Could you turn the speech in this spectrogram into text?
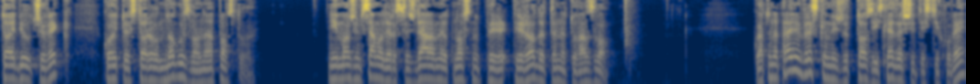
той е бил човек, който е сторил много зло на апостола. Ние можем само да разсъждаваме относно природата на това зло. Когато направим връзка между този и следващите стихове,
